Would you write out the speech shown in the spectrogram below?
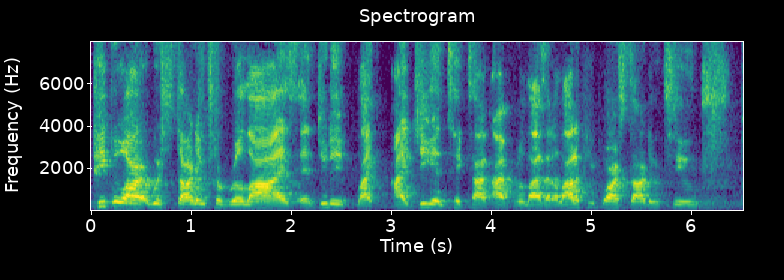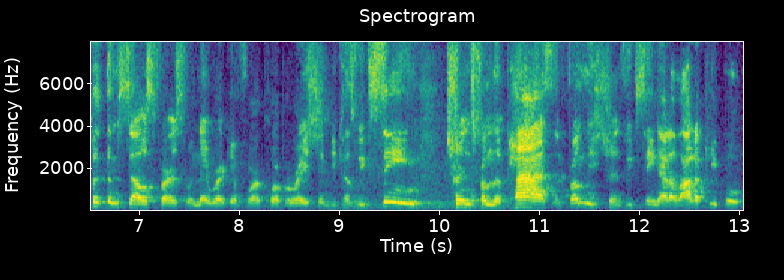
people are we're starting to realize and due to like IG and TikTok, I've realized that a lot of people are starting to put themselves first when they're working for a corporation because we've seen trends from the past and from these trends we've seen that a lot of people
